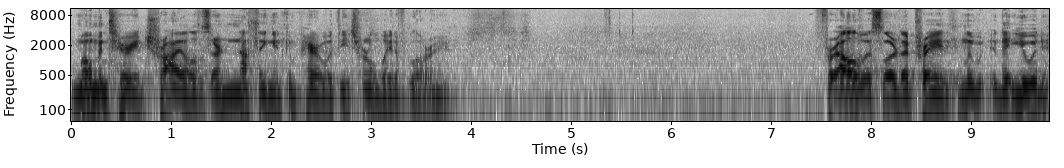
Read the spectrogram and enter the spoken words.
momentary trials are nothing in compare with the eternal weight of glory. For all of us, Lord, I pray that you would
